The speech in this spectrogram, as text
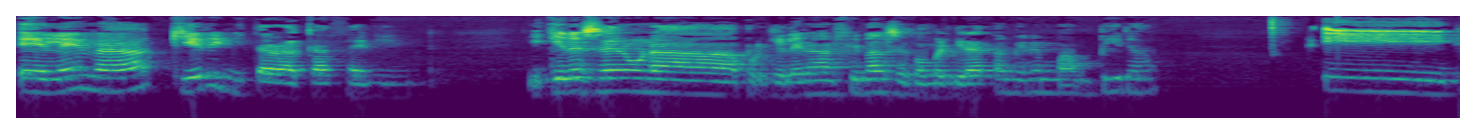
Elena quiere imitar a Catherine y quiere ser una... porque Elena al final se convertirá también en vampira y,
